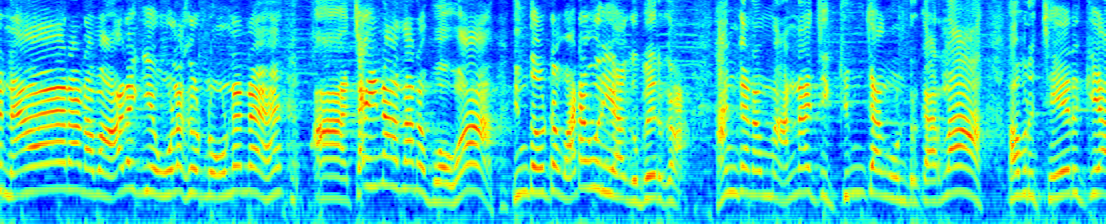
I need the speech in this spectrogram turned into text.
அடுத்து நேராக நம்ம அழகிய உலகம் உடனே சைனா தானே போவோம். இந்த வட்டம் வட கொரியாவுக்கு போயிருக்கிறோம் அங்க நம்ம அண்ணாச்சி கிம் ஜாங் ஒன்று இருக்கார்லா அவர் செயற்கையா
